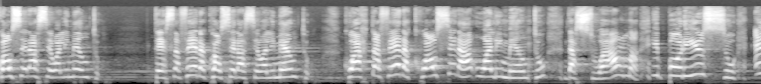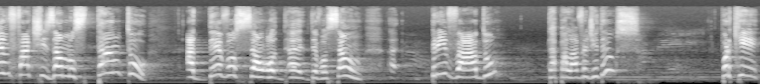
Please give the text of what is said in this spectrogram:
Qual será seu alimento? Terça-feira, qual será seu alimento? Quarta-feira, qual será o alimento da sua alma? E por isso enfatizamos tanto a devoção, a devoção privado da palavra de Deus. Porque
